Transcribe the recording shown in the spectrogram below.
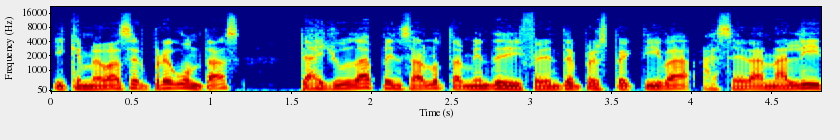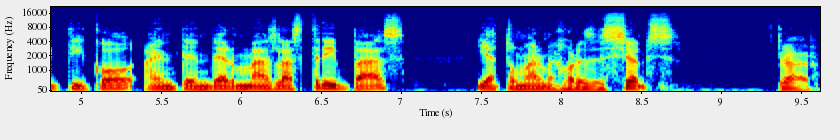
y que me va a hacer preguntas, te ayuda a pensarlo también de diferente perspectiva, a ser analítico, a entender más las tripas y a tomar mejores decisiones. Claro.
